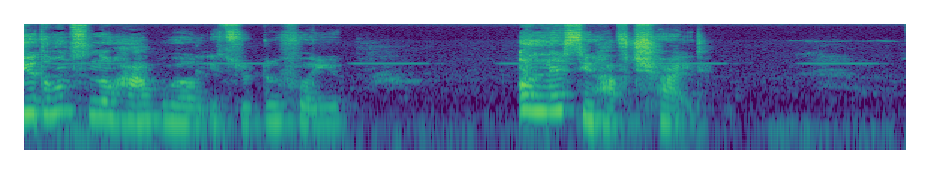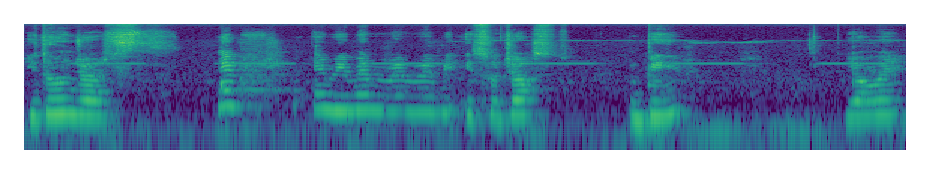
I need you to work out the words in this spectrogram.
you don't know how well it will do for you unless you have tried. You don't just maybe maybe maybe maybe, it will just be your way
